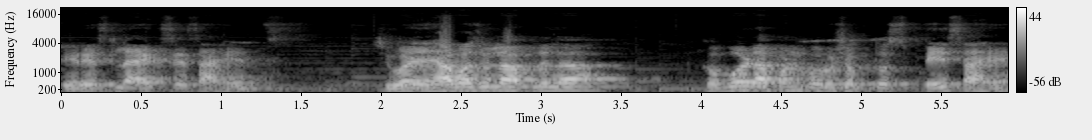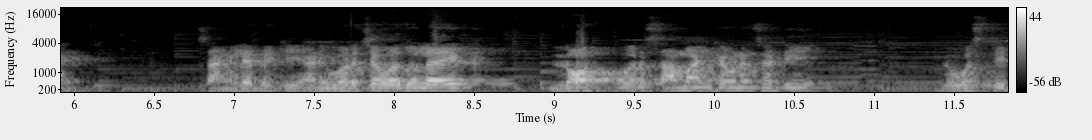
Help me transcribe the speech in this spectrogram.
टेरेसला ऍक्सेस आहेच. शिवाय ह्या बाजूला आपल्याला कबड आपण करू शकतो स्पेस आहे चांगल्यापैकी. आणि वरच्या बाजूला एक लॉकवर सामान ठेवण्यासाठी व्यवस्थित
